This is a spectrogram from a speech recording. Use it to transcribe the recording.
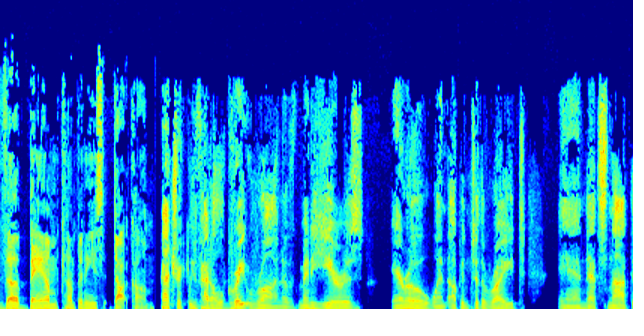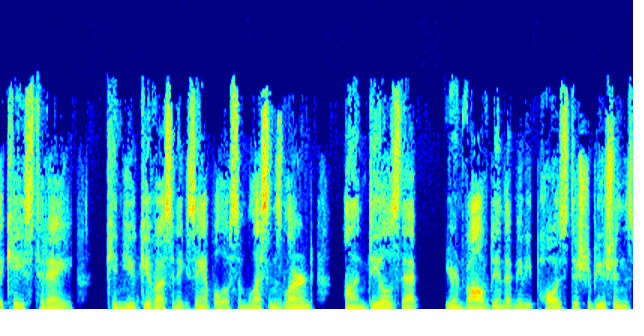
thebamcompanies.com. Patrick, we've had a great run of many years. Arrow went up and to the right, and that's not the case today. Can you give us an example of some lessons learned on deals that you're involved in that maybe paused distributions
